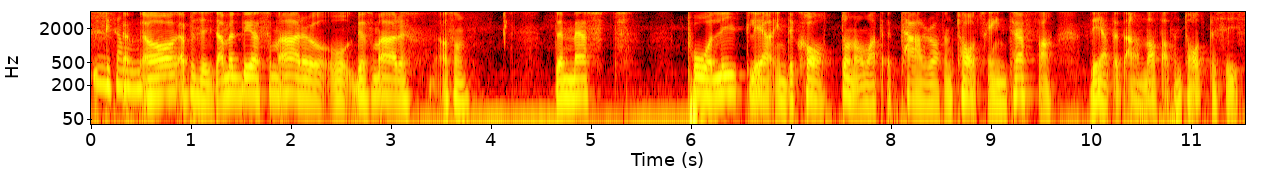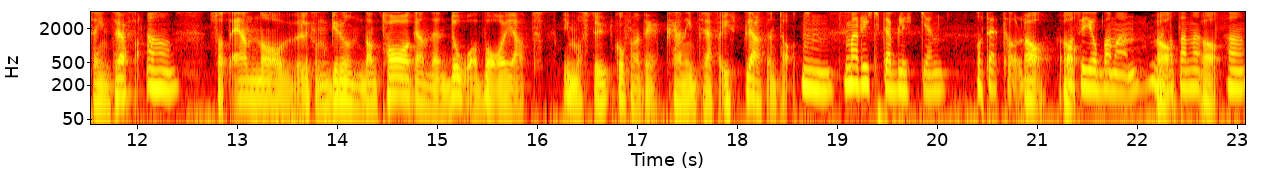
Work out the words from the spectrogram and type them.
liksom... Ja, ja precis. Ja, men det som är, och det som är alltså, den mest pålitliga indikatorn om att ett terrorattentat ska inträffa, det är att ett annat attentat precis har inträffat. Ja. Så att en av liksom, grundantaganden då var ju att vi måste utgå från att det kan inträffa ytterligare attentat. Mm, man riktar blicken åt ett håll Ja, ja. och så jobbar man med Ja, något annat. ja.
